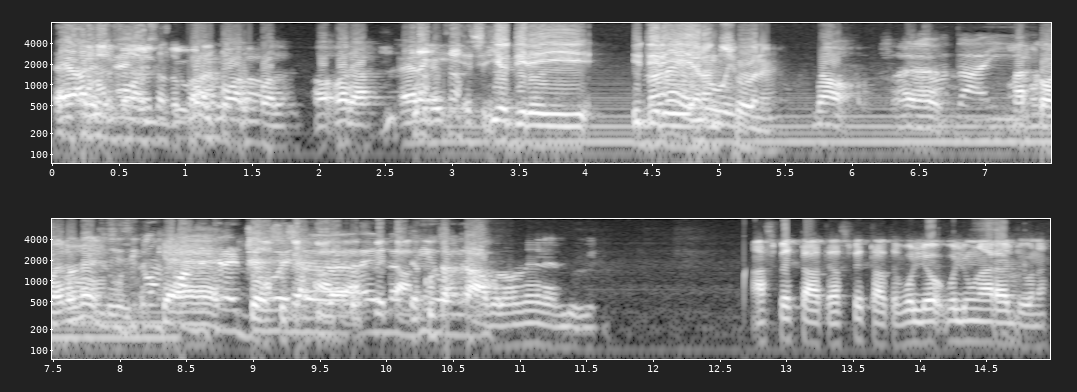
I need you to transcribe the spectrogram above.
Eh, adesso no, è è stato stato poi il purple. Oh, ora. Eh, ragazzi, io direi, io direi è lui. No, eh, No, dai. Marco, eh, non è lui. si perché, tra il cioè, blu se e si il- accusa- e la accusa a cavolo, non è lui. Aspettate, aspettate, voglio, voglio una ragione.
